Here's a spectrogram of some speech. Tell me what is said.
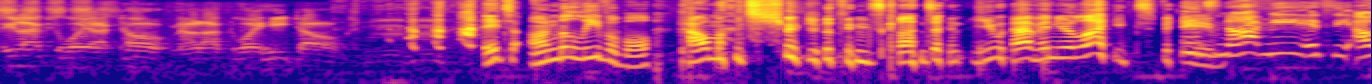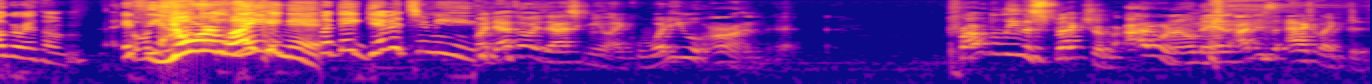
he likes the way I talk, and I like the way he talks. Mm-hmm. It's unbelievable how much Stranger Things content you have in your likes, babe. It's not me, it's the algorithm. It's the You're algorithm. liking They- it. But they give it to me. My dad's always asking me, like, what are you on? Probably the spectrum. I don't know, man. I just act like this.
